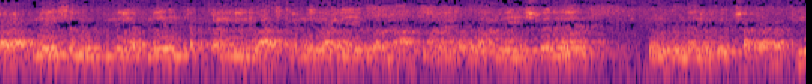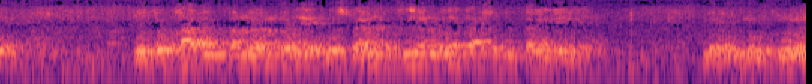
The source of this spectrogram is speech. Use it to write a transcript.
और अपने ही समूह में, अपने ही तत्कर्ण में निवास करने वाले जो परमात्मा है, भगवान है ईश्वर है, उनको मैंने उपेक्षा कर रखी है। ये दुखादि उत्तम नरम करे वो स्वयं दुखी है मुझे क्या शुद्ध करेंगे। मैं मूर्ति हूँ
